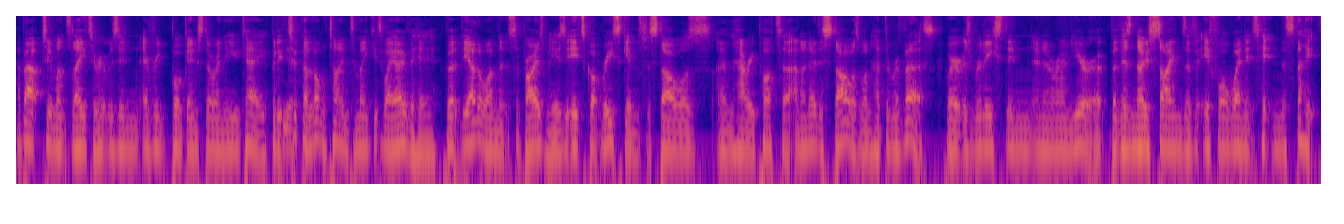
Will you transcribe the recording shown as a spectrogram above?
About two months later, it was in every board game store in the UK, but it Yeah. took a long time to make its way over here. But the other one that surprised me is it's got reskins for Star Wars and Harry Potter, and I know the Star Wars one had the reverse, where it was released in, in and around Europe, but there's no signs of if or when it's hitting the States.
